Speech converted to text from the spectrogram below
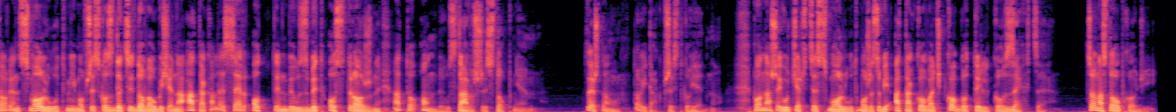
Torrent Smallwood mimo wszystko zdecydowałby się na atak, ale ser Ottyn był zbyt ostrożny, a to on był starszy stopniem. Zresztą to i tak wszystko jedno. Po naszej ucieczce Smallwood może sobie atakować kogo tylko zechce. Co nas to obchodzi?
